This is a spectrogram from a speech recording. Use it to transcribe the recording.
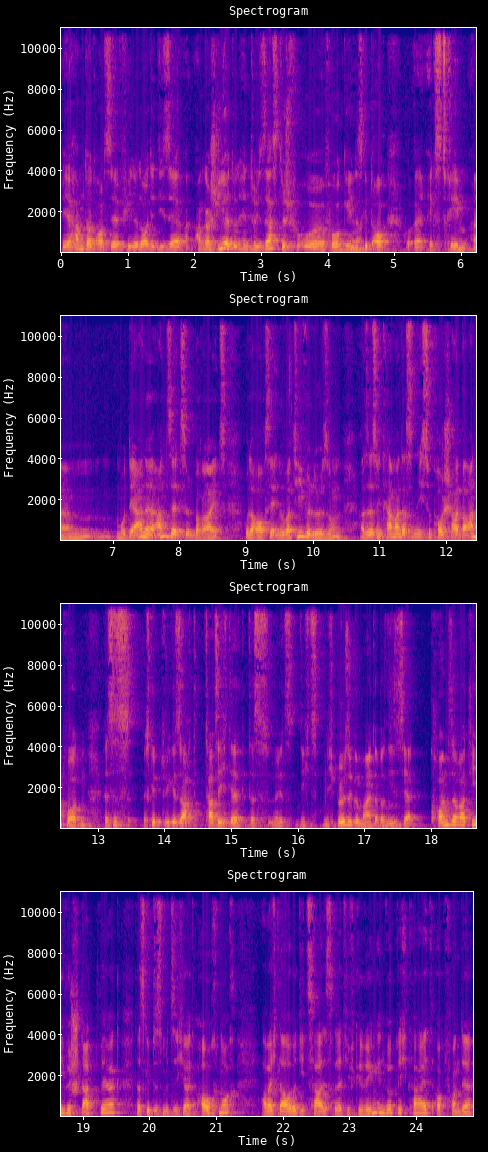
wir haben dort auch sehr viele Leute, die sehr engagiert und enthusiastisch äh, vorgehen. Ja. Es gibt auch äh, extrem ähm, moderne Ansätze bereits oder auch sehr innovative Lösungen. Also deswegen kann man das nicht so pauschal beantworten. Es, ist, es gibt, wie gesagt, tatsächlich, der, das jetzt nicht, nicht böse gemeint, aber dieses sehr konservative Stadtwerk, das gibt es mit Sicherheit auch noch. Aber ich glaube, die Zahl ist relativ gering in Wirklichkeit, auch von der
